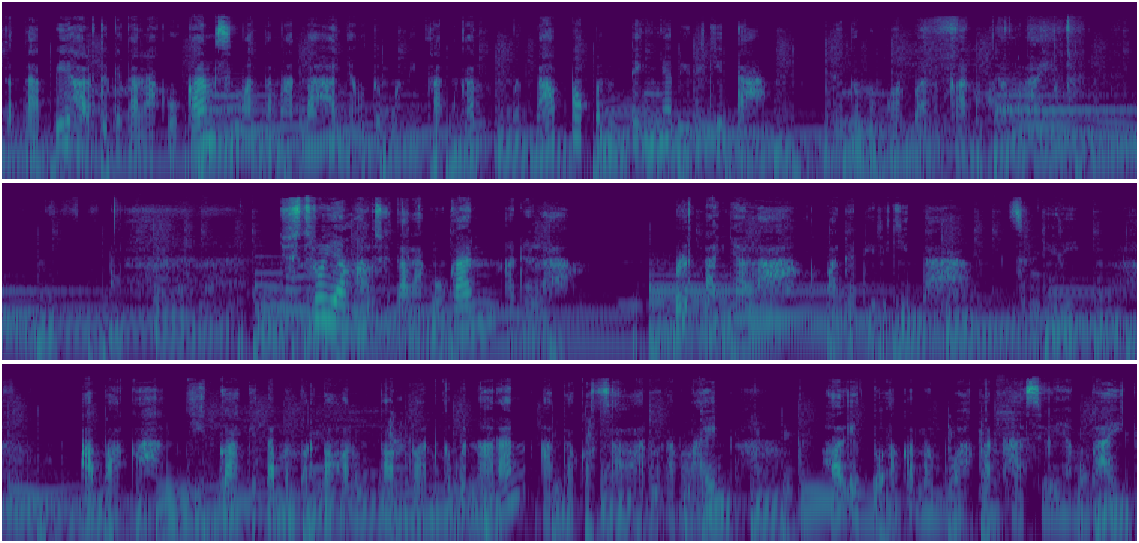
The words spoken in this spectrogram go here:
Tetapi hal itu kita lakukan semata-mata hanya untuk meningkatkan betapa pentingnya diri kita dengan mengorbankan orang lain. Justru yang harus kita lakukan adalah bertanyalah kepada diri kita sendiri. Apakah jika kita mempertontonkan kebenaran atau kesalahan orang lain, hal itu akan membuahkan hasil yang baik?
